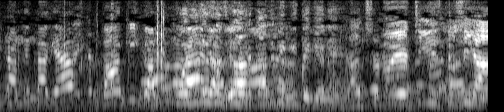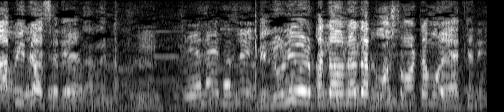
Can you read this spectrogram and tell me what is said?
ਕਰ ਦਿੱਤਾ ਗਿਆ। ਤਾਂ ਕਿ ਗੱਲ ਕੁਝ ਦੇ ਸੰਸਕਾਰ ਕੱਲ ਵੀ ਕੀਤੇ ਗਏ ਨੇ। ਗੱਲ ਸੁਣੋ ਇਹ ਚੀਜ਼ ਤੁਸੀਂ ਆਪ ਹੀ ਦੱਸ ਰਹੇ ਹੋ ਐਵੇਂ ਨਾ ਹੋਵੇ ਮੈਨੂੰ ਨਹੀਂ ਹੁਣ ਪਤਾ ਉਹਨਾਂ ਦਾ ਪੋਸਟਮਾਰਟਮ ਹੋਇਆ ਕਿ ਨਹੀਂ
